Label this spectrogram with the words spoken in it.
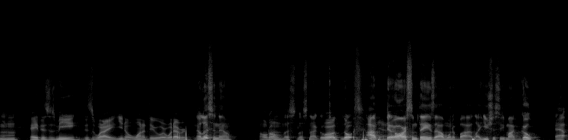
Mhm. Hey this is me this is what I you know want to do or whatever. Now listen now. Hold on. Let's let's not go Well, too no, I, yeah. There are some things that I want to buy. Like you should see my Goat app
